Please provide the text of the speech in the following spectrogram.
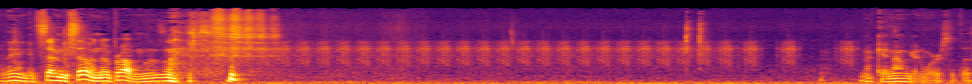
I think I can get 77, no problem. okay, now I'm getting worse at this.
